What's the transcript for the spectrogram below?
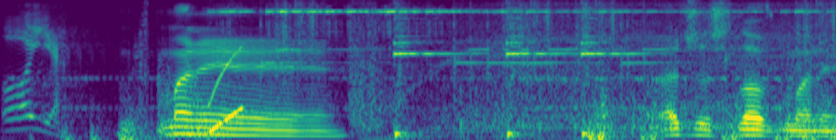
Oh yeah. Money. I just love money.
